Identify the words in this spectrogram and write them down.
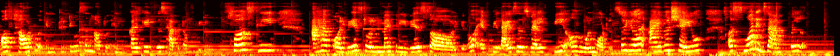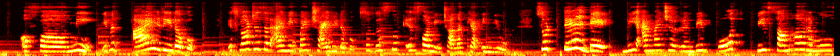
of how to introduce and how to inculcate this habit of reading. Firstly, I have always told in my previous, uh, you know, FB lives as well, be a role model. So here I will share you a small example of uh, me. Even I read a book. It's not just that I make my child read a book. So this book is for me, Chanakya in you. So till date, me and my children, we both we somehow remove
